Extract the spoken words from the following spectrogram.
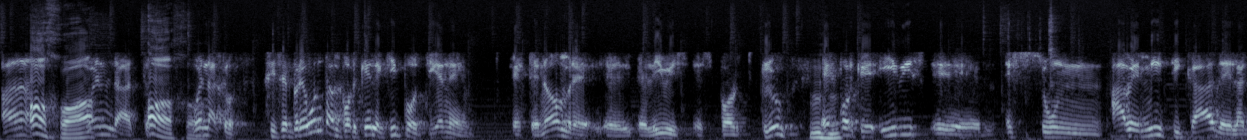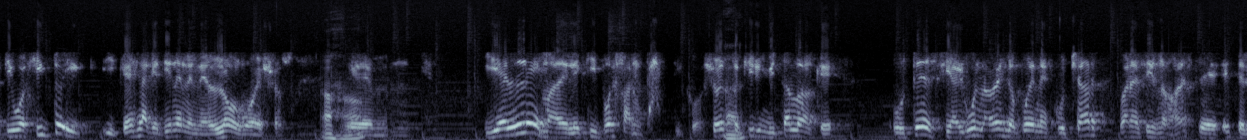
Ah, Ojo. Buen dato. Ojo. Buen dato. Si se preguntan por qué el equipo tiene este nombre, el, Ibis Sport Club, es porque Ibis eh, es un ave mítica del antiguo Egipto y, que es la que tienen en el logo ellos. Eh, y el lema del equipo es fantástico. Yo esto quiero invitarlos a que ustedes, si alguna vez lo pueden escuchar, van a decir, no, este, este,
